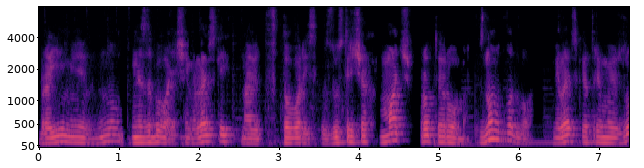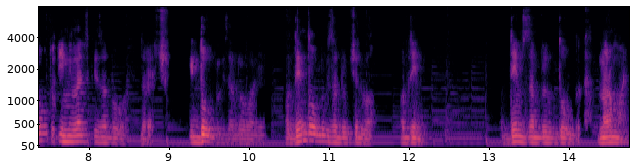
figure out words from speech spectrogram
Браїмі, ну не забуває ще Мілевський, навіть в товариських зустрічах. Матч проти Роми. Знову 2-2. Мілевський отримує жовту, і Мілевський забиває, до речі. І Довбик забиває. Один Довбик забив чи два? Один. Один забив Довбик. Нормально.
